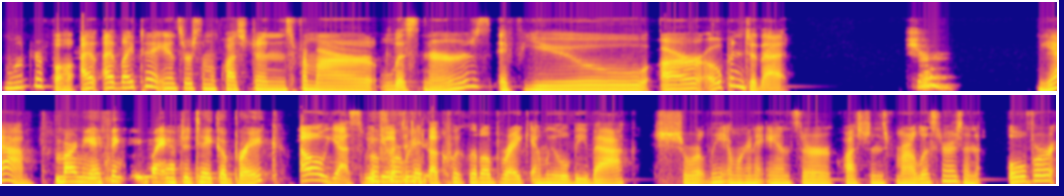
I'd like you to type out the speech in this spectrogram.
wonderful. I, would like to answer some questions from our listeners if you are open to that. Sure. Yeah. Marnie, I think we might have to take a break. Oh, yes. We do have to take a quick little break and we will be back shortly and we're going to answer questions from our listeners and over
